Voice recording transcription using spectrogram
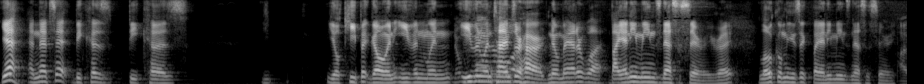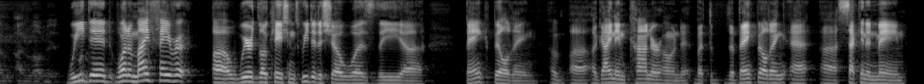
yeah, and that's it because because. you- You'll keep it going even when No even when times are hard, no matter what, by any means necessary, right? Local music by any means necessary. I, I love it. We did one of my favorite uh, weird locations. We did a show was the uh, bank building. Uh, uh, a guy named Connor owned it, but the, the bank building at uh, Second and Main,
